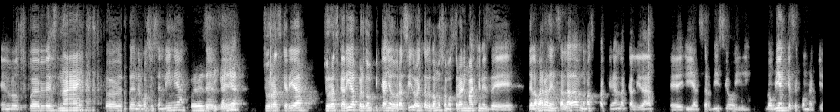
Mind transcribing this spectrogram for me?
en los jueves night, jueves de negocios en línea. Jueves de Churrasquería churrascaría, perdón, Picaña de Brasil. Ahorita les vamos a mostrar imágenes de, de la barra de ensalada, nomás para que vean la calidad eh, y el servicio y lo bien que se come aquí.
